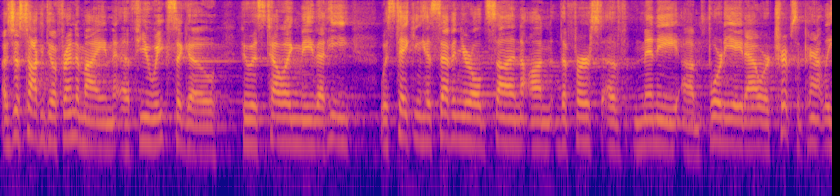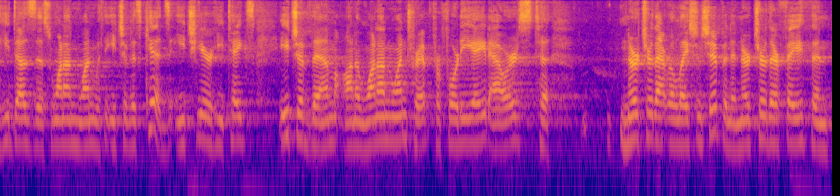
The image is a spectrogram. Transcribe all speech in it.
I was just talking to a friend of mine a few weeks ago who was telling me that he was taking his seven year old son on the first of many 48 um, hour trips. Apparently, he does this one on one with each of his kids. Each year, he takes each of them on a one on one trip for 48 hours to nurture that relationship and to nurture their faith in,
